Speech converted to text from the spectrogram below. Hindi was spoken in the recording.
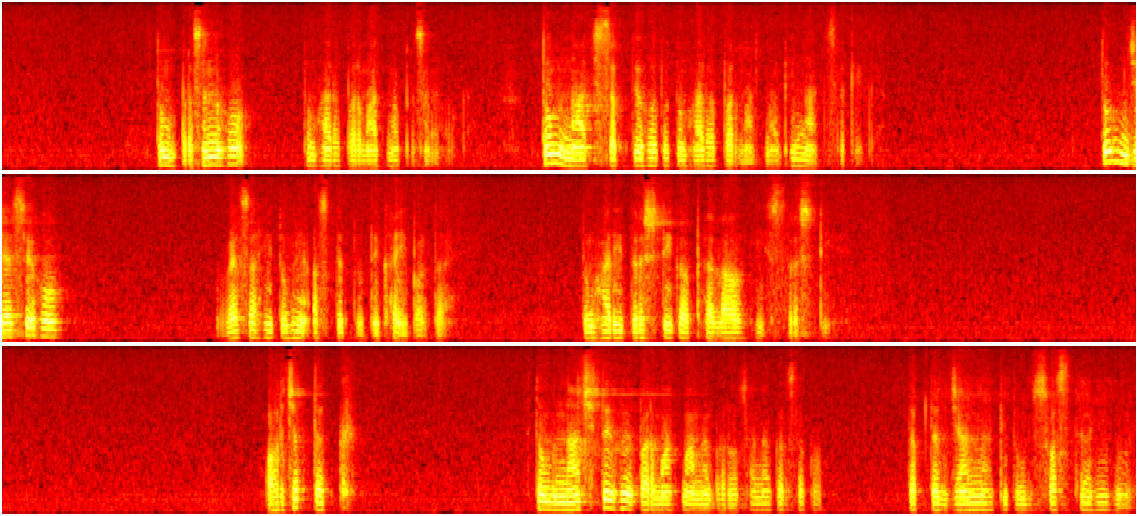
तुम प्रसन्न हो, तुम्हारा परमात्मा प्रसन्न होगा। तुम नाच सकते हो तो तुम्हारा परमात्मा भी नाच सकेगा। तुम जैसे हो, वैसा ही तुम्हें अस्तित्व दिखाई पड़ता है। तुम्हारी दृष्टि का फैलाव ही सृष्टि है। और जब तक तुम नाचते हुए परमात्मा में भरोसा न कर सको। तब तक जानना कि तुम स्वस्थ नहीं हुए।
